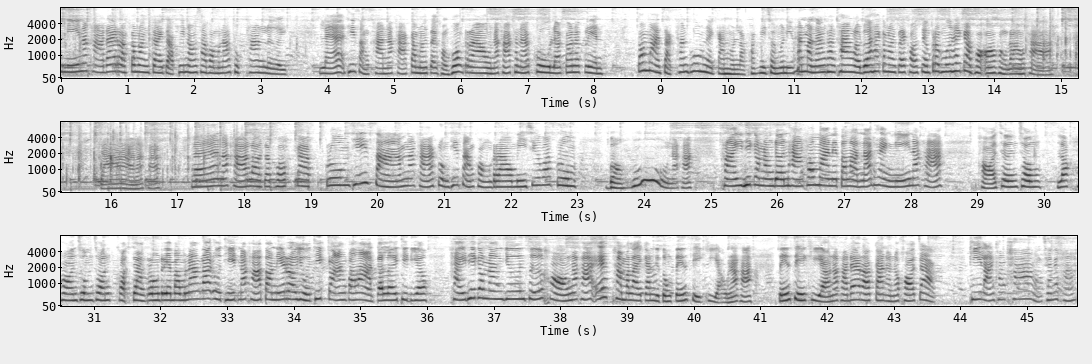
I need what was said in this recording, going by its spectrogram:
วันนี้นะคะได้รับกำลังใจจากพี่น้องชาวบามุนาทุกท่านเลย และที่สำคัญนะคะกำลังใจของพวกเรานะคะ คณะครูแล้วก็นักเรียนก็มาจากท่านผู้อำนวยการมูลหลักพักดีชนวันนี้ท่านมานั่งข้างๆ เราด้วยให้กำลังใจขอเสียงปรบมือให้กับพออของเราค่ะจ้านะคะ และนะคะเราจะพบกับกลุ่มที่3นะคะ กลุ่มที่ 3 ของเรามีชื่อว่ากลุ่มบ่อฮู้นะคะ ใครที่กำลังเดินทางเข้ามาในตลาดนัดแห่งนี้นะคะ ขอเชิญชมละครชุมชนจากโรงเรียนบางมุนาราชอุทิศนะคะ ตอนนี้เราอยู่ที่กลางตลาดกันเลยทีเดียว ใครที่กำลังยืนซื้อของนะคะ เอ๊ะทำอะไรกันอยู่ตรงเต็นท์สีเขียวนะคะ เต็นท์สีเขียวนะคะ ได้รับการอนุเคราะห์จากพี่ร้านข้างๆ ใช่ไหมคะ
